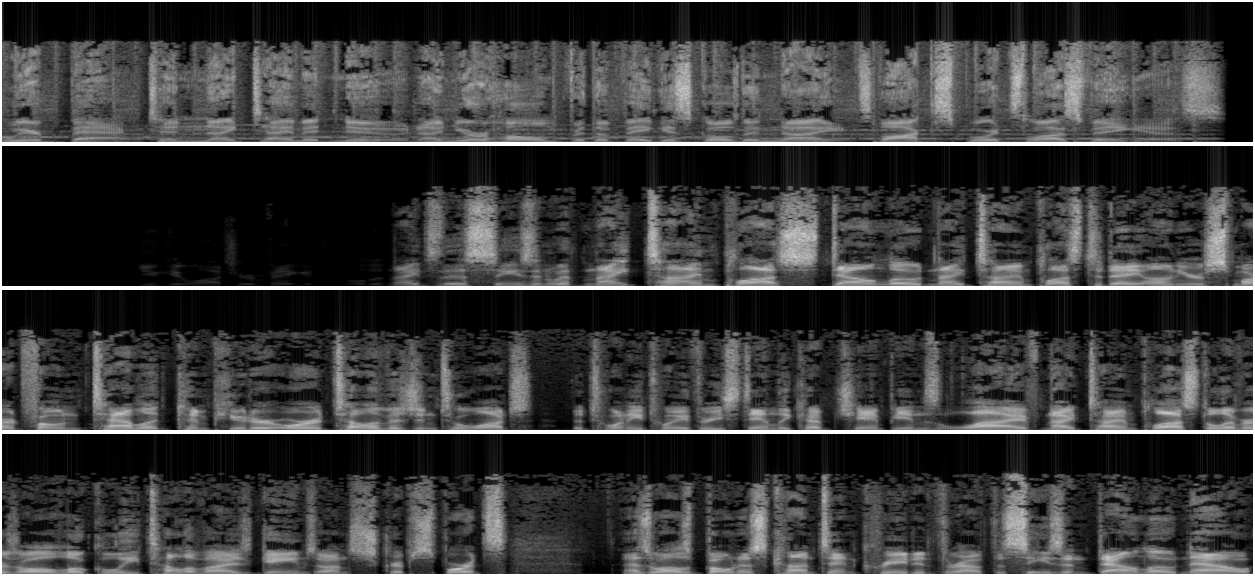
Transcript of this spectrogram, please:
We're back to Knight Time at noon on your home for the Vegas Golden Knights, Fox Sports Las Vegas. You can watch your Vegas Golden Knights this season with KnightTime Plus. Download KnightTime Plus today on your smartphone, tablet, computer, or television to watch the 2023 Stanley Cup champions live. KnightTime Plus delivers all locally televised games on Scripps Sports, as well as bonus content created throughout the season. Download now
